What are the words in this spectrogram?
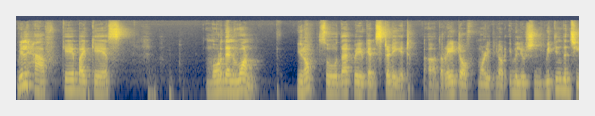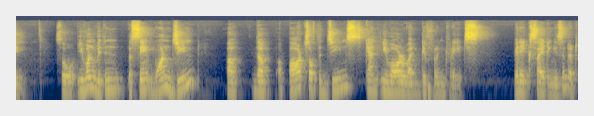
will have k by ks more than one you know. So that way you can study it uh, the rate of molecular evolution within the gene. So even within the same one gene uh, the uh, parts of the genes can evolve at different rates. Very exciting isn't it?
